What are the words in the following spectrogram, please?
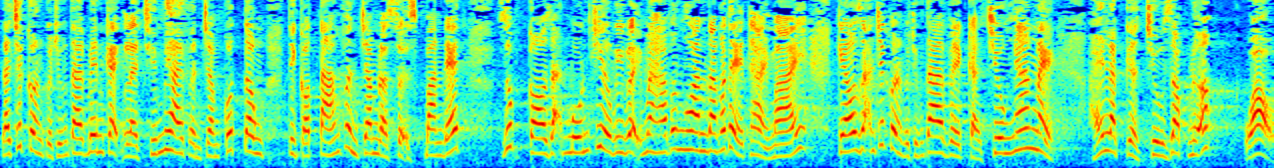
là chiếc quần của chúng ta bên cạnh là 92% cốt tông, thì có 8% là sợi spandex, giúp co giãn bốn chiều. Vì vậy mà Hà Phương hoàn toàn có thể thoải mái kéo giãn chiếc quần của chúng ta về cả chiều ngang này, hay là cả chiều dọc nữa. Wow!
